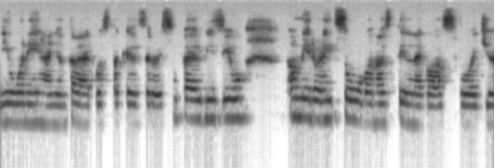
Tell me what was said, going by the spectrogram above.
jó néhányan találkoztak ezzel, hogy szupervízió. Amiről itt szó van, az tényleg az, hogy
